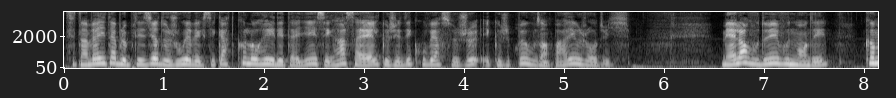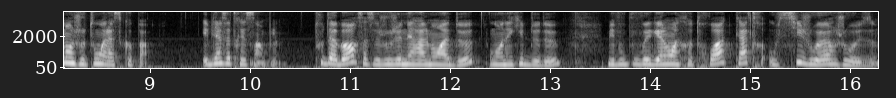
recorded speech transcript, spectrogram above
C'est un véritable plaisir de jouer avec ces cartes colorées et détaillées, et c'est grâce à elles que j'ai découvert ce jeu et que je peux vous en parler aujourd'hui. Mais alors vous devez vous demander, comment joue-t-on à la Scopa? Eh bien c'est très simple. Tout d'abord, ça se joue généralement à deux ou en équipe de deux, mais vous pouvez également être 3, 4 ou 6 joueurs joueuses.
